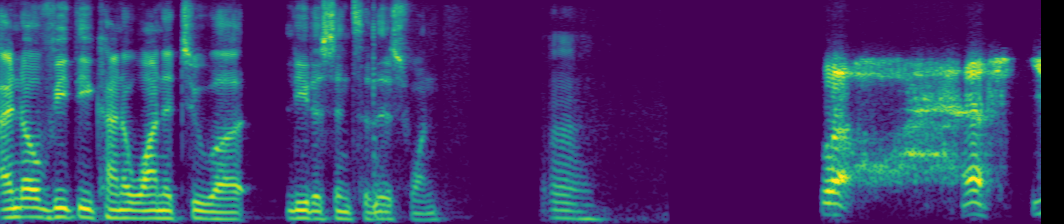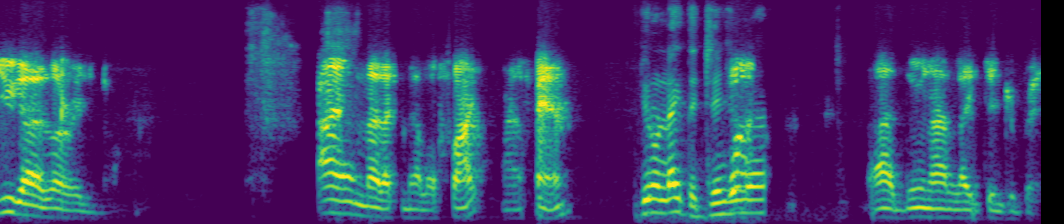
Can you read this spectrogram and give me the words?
I know VT kind of wanted to uh lead us into this one. Mm. Well, as you guys already know, I am not a Canelo fight uh, fan. You don't like the gingerbread? I do not like gingerbread.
